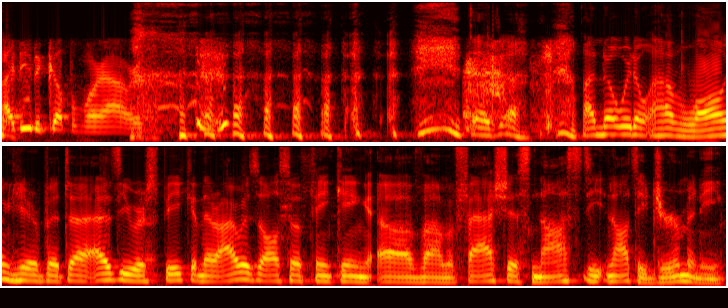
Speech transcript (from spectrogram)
I, need a couple more hours. I know we don't have long here, but uh, as you were speaking there, I was also thinking of um, fascist Nazi, Nazi Germany.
